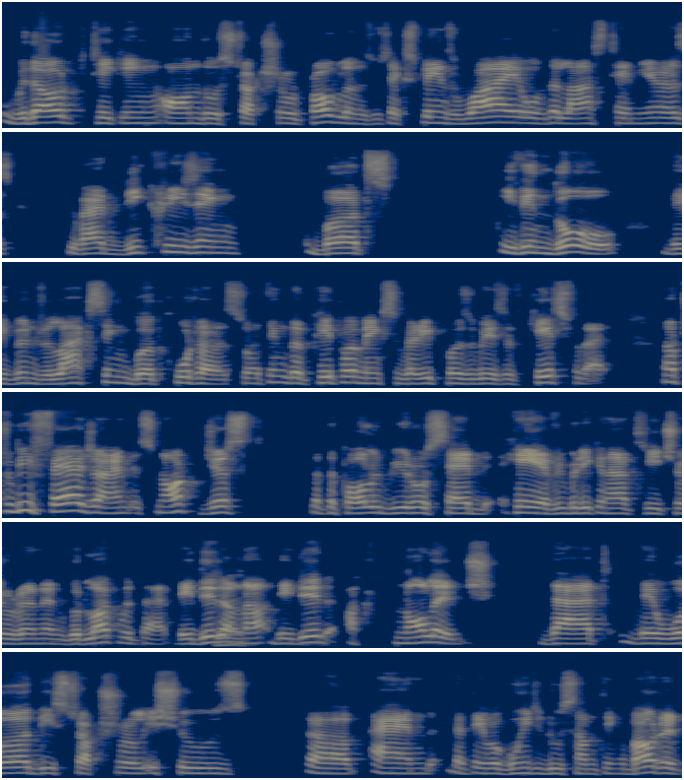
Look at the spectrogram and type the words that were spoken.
without taking on those structural problems, which explains why over the last 10 years you've had decreasing births, even though they've been relaxing birth quotas. So I think the paper makes a very persuasive case for that. Now, to be fair, Jayant, it's not just that the Politburo said, "Hey, everybody can have three children, and good luck with that." They did. Right. They did acknowledge that there were these structural issues uh, and that they were going to do something about it.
